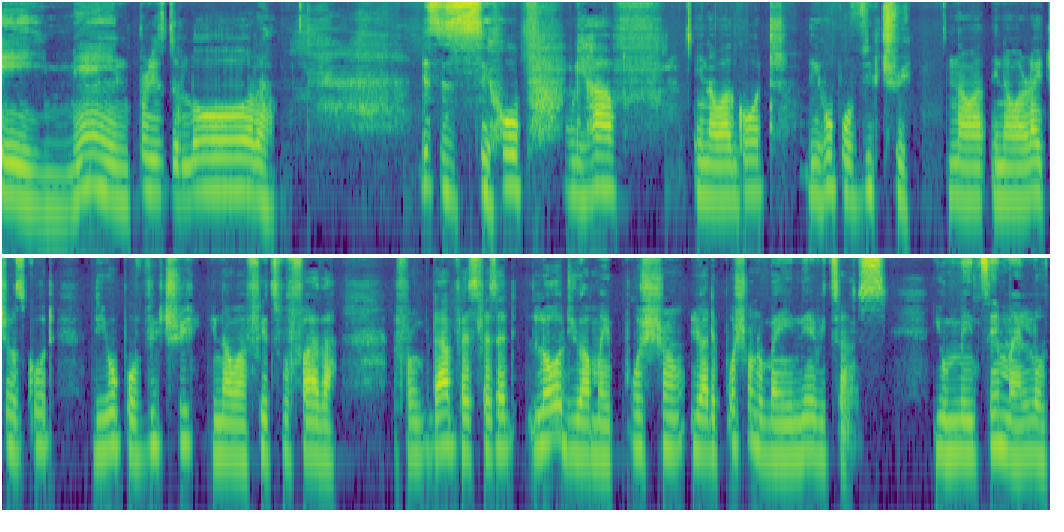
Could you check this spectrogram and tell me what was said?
Amen. Praise the Lord. This is the hope we have in our God, the hope of victory in our in our righteous God, the hope of victory in our faithful Father. From that verse, I said, Lord, you are my portion, you are the portion of my inheritance. You maintain my lot.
